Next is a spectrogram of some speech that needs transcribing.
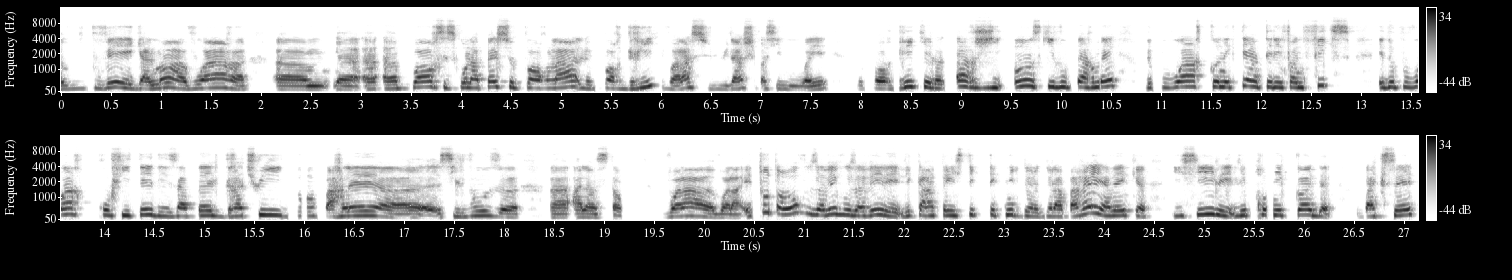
vous pouvez également avoir un, port, c'est ce qu'on appelle ce port-là, le port gris. Voilà, celui-là, je ne sais pas si vous voyez, le port gris qui est le RJ11 qui vous permet de pouvoir connecter un téléphone fixe et de pouvoir profiter des appels gratuits dont parlait Sylvose à l'instant. Voilà, voilà. Et tout en haut, vous avez, vous avez les, caractéristiques techniques de, l'appareil avec ici les, premiers codes d'accès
